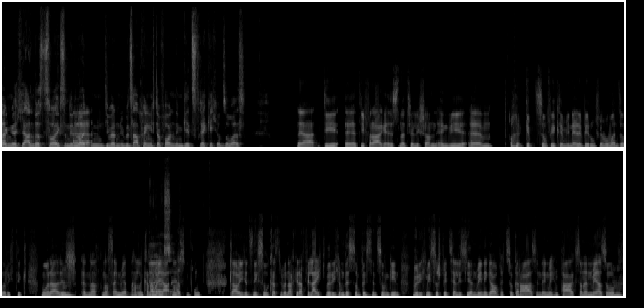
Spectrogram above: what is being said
ja. irgendwelche anderes Zeugs und den Äh. Leuten, die werden übelst abhängig davon, denen geht's dreckig und sowas. Ja, die, äh, die Frage ist natürlich schon irgendwie, ähm, gibt es so viele kriminelle Berufe, wo man so richtig moralisch äh, nach, nach seinen Werten handeln kann. Ja, Aber ja, safe. hast einen Punkt. Da habe ich jetzt nicht so krass drüber nachgedacht. Vielleicht würde ich, um das so ein bisschen zu umgehen, würde ich mich so spezialisieren, weniger auf jetzt so Gras in irgendwelchen Parks, sondern mehr so, Mhm.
